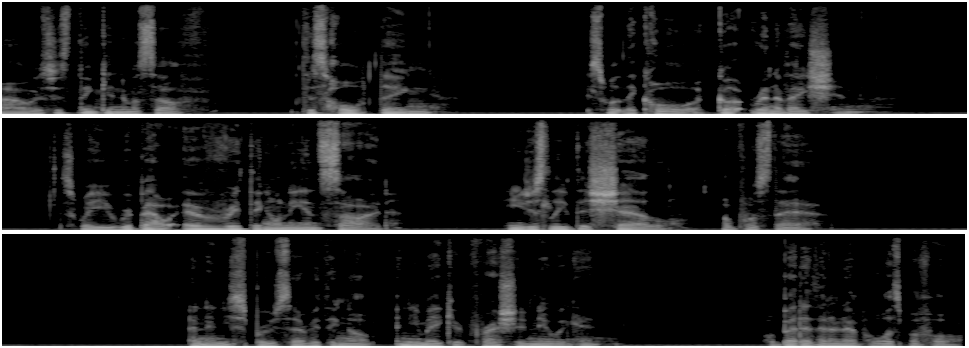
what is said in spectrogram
I was just thinking to myself, this whole thing is what they call a gut renovation. It's where you rip out everything on the inside and you just leave the shell of what's there. And then you spruce everything up and you make it fresh and new again. Or better than it ever was before.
